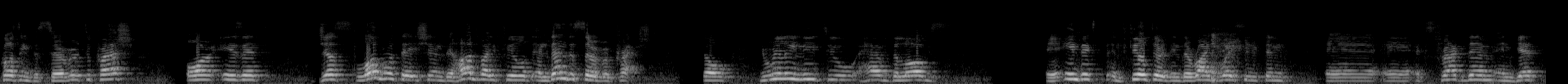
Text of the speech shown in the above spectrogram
causing the server to crash or is it just log rotation the hard drive filled and then the server crashed so you really need to have the logs uh, indexed and filtered in the right way so you can uh, uh, extract them and get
